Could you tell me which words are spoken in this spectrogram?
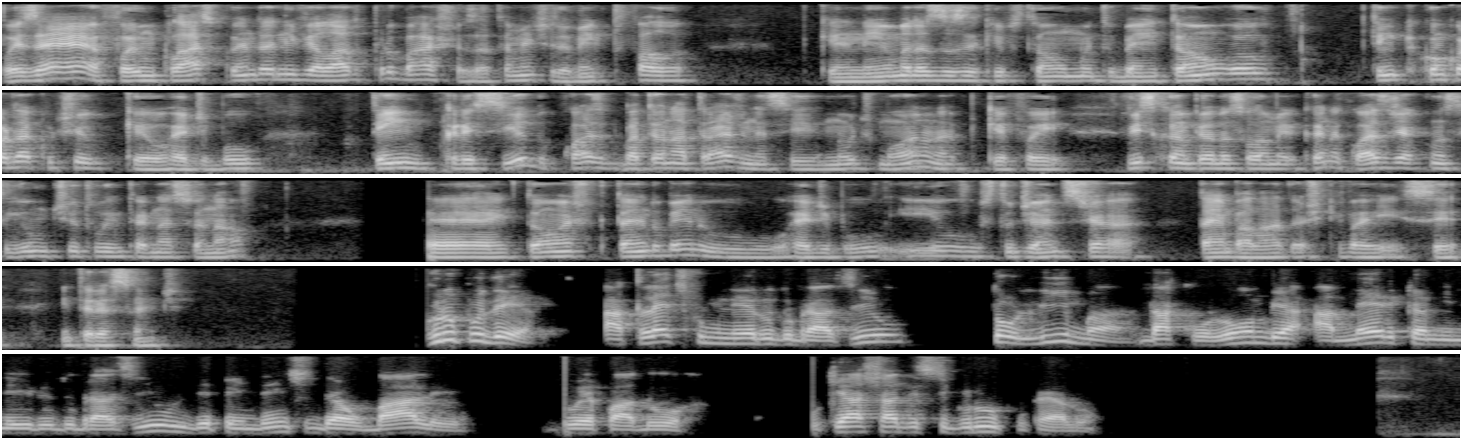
Pois é, foi um clássico ainda nivelado por baixo, exatamente, ainda bem que tu falou. Porque nenhuma das duas equipes estão muito bem. Então eu tenho que concordar contigo, que o Red Bull tem crescido, quase bateu na trave nesse, no último ano, né? Porque foi vice-campeão da Sul-Americana, quase já conseguiu um título internacional. É, então acho que está indo bem no Red Bull e o Estudiantes já está embalado, acho que vai ser interessante. Grupo D: Atlético Mineiro do Brasil, Tolima da Colômbia, América Mineiro do Brasil, Independente Del Valle do Equador. O que achar desse grupo, Carlos?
